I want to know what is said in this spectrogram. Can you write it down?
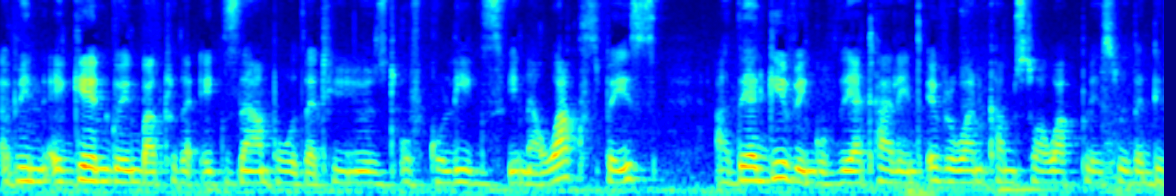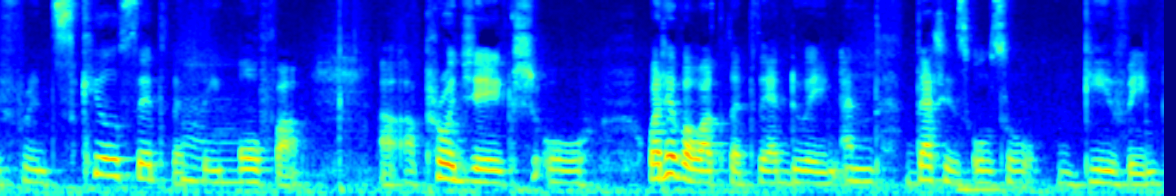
I mean, again, going back to the example that you used of colleagues in a workspace, uh, they're giving of their talent. Everyone comes to a workplace with a different skill set that they offer, uh, a project or whatever work that they're doing, and that is also giving.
